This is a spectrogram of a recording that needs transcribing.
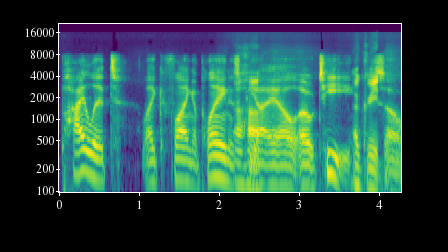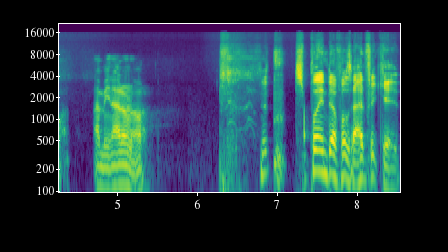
Pilot, like flying a plane, is Uh-huh. P I L O T. Agreed. So, I mean, I don't know. Just playing devil's advocate.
